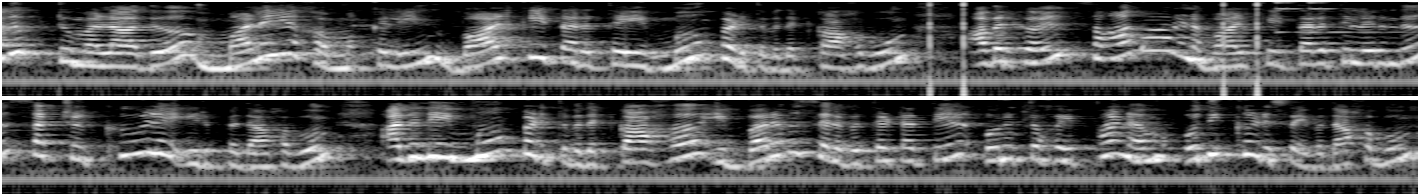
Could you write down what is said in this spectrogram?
அது மட்டுமல்லாது மலையக மக்களின் வாழ்க்கை தரத்தை மேம்படுத்துவதற்காகவும் அவர்கள் சாதாரண வாழ்க்கை தரத்திலிருந்து சற்று கீழே இருப்பதாகவும் அதனை மேம்படுத்துவதற்காக இவ்வரவு செலவு திட்டத்தில் ஒரு தொகை பணம் ஒதுக்கீடு செய்வதாகவும்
